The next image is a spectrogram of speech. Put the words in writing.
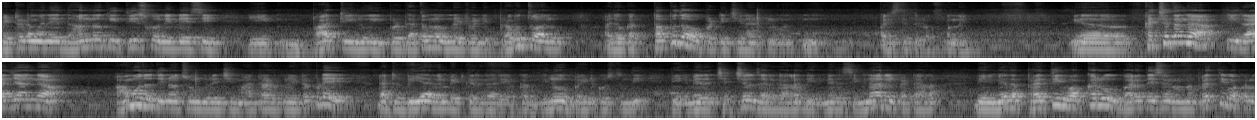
పెట్టడం అనే దానిలోకి తీసుకొని వెళ్ళేసి ఈ పార్టీలు ఇప్పుడు గతంలో ఉన్నటువంటి ప్రభుత్వాలు అది ఒక తప్పుదోవ పట్టించినట్లు పరిస్థితులు ఉన్నాయి. ఖచ్చితంగా ఈ రాజ్యాంగ ఆమోద దినోత్సవం గురించి మాట్లాడుకునేటప్పుడే డాక్టర్ బిఆర్ అంబేద్కర్ గారి యొక్క విలువ బయటకు వస్తుంది. దీని మీద చర్చలు జరగాల దీని మీద సెమినార్లు పెట్టాలా దీని మీద ప్రతి ఒక్కరూ భారతదేశంలో ఉన్న ప్రతి ఒక్కరూ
